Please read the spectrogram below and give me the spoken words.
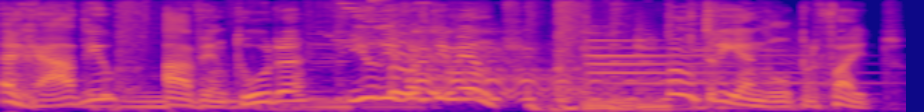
a rádio, a aventura e o divertimento. Um triângulo perfeito.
